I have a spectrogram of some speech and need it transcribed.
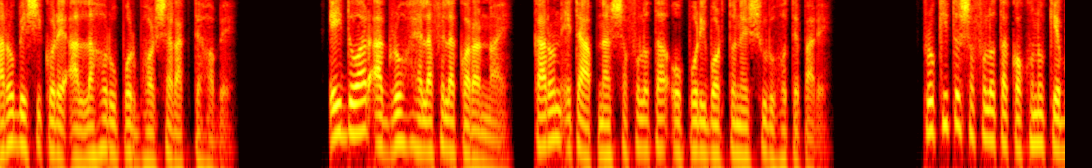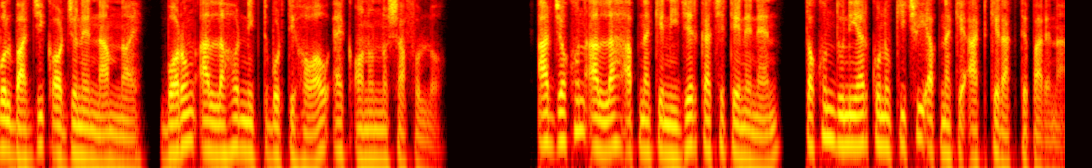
আরও বেশি করে আল্লাহর উপর ভরসা রাখতে হবে। এই দোয়ার আগ্রহ হেলাফেলা করার নয়, কারণ এটা আপনার সফলতা ও পরিবর্তনের শুরু হতে পারে। প্রকৃত সফলতা কখনো কেবল বাহ্যিক অর্জনের নাম নয়, বরং আল্লাহর নিকটবর্তী হওয়াও এক অনন্য সাফল্য। আর যখন আল্লাহ আপনাকে নিজের কাছে টেনে নেন, তখন দুনিয়ার কোনো কিছুই আপনাকে আটকে রাখতে পারে না।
